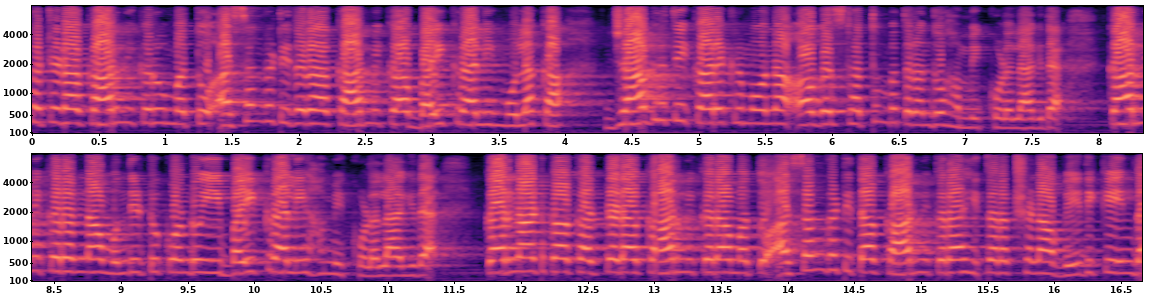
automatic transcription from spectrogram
ಕಟ್ಟಡ ಕಾರ್ಮಿಕರು ಮತ್ತು ಅಸಂಘಟಿತರ ಕಾರ್ಮಿಕ ಬೈಕ್ ರ್ಯಾಲಿ ಮೂಲಕ ಜಾಗೃತಿ ಕಾರ್ಯಕ್ರಮವನ್ನು ಆಗಸ್ಟ್ ಹತ್ತೊಂಬತ್ತರಂದು ಹಮ್ಮಿಕೊಳ್ಳಲಾಗಿದೆ. ಕಾರ್ಮಿಕರನ್ನ ಮುಂದಿಟ್ಟುಕೊಂಡು ಈ ಬೈಕ್ ರ್ಯಾಲಿ ಹಮ್ಮಿಕೊಳ್ಳಲಾಗಿದೆ. ಕರ್ನಾಟಕ ಕಟ್ಟಡ ಕಾರ್ಮಿಕರ ಮತ್ತು ಅಸಂಘಟಿತ ಕಾರ್ಮಿಕರ ಹಿತರಕ್ಷಣಾ ವೇದಿಕೆಯಿಂದ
